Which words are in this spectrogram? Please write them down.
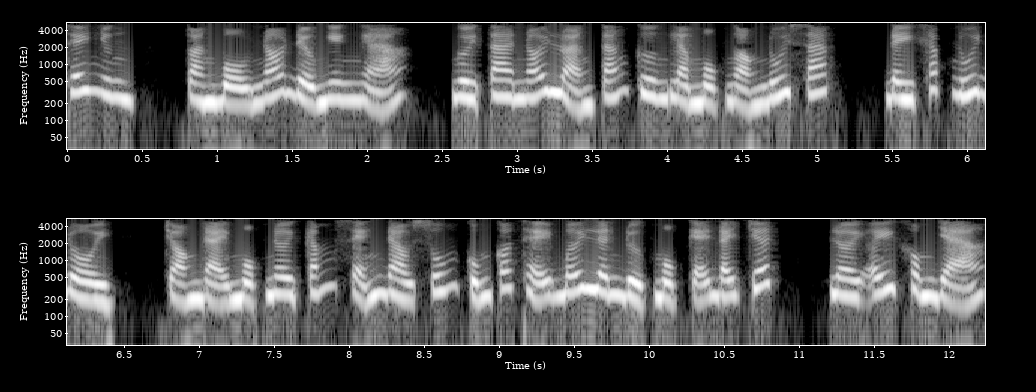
thế nhưng, toàn bộ nó đều nghiêng ngã, người ta nói loạn tán cương là một ngọn núi sát, đây khắp núi đồi, chọn đại một nơi cắm sẻn đào xuống cũng có thể bới lên được một kẻ đã chết, lời ấy không giả,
